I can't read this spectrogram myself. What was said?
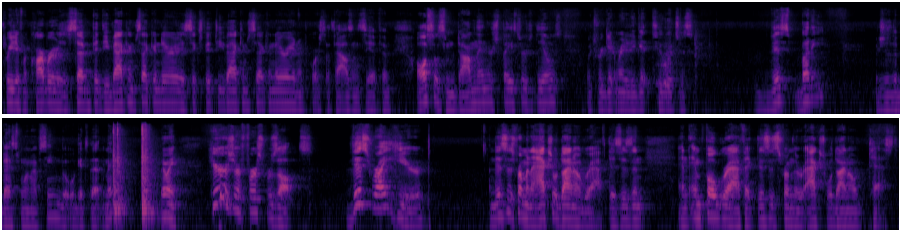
three different carburetors, a 750 vacuum secondary, a 650 vacuum secondary, and of course a 1000 CFM. Also some Dominator spacers deals which we're getting ready to get to, which is this buddy, which is the best one I've seen, but we'll get to that in a minute. anyway, here's our first results. This right here, and this is from an actual dyno graph. This isn't an infographic. This is from the actual dyno test.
